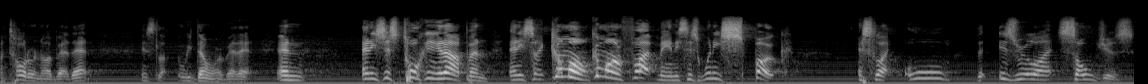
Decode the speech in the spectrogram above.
I told her no about that. It's like, we don't worry about that. And and he's just talking it up and, and he's saying, Come on, come on, fight me. And he says, When he spoke, it's like all the Israelite soldiers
